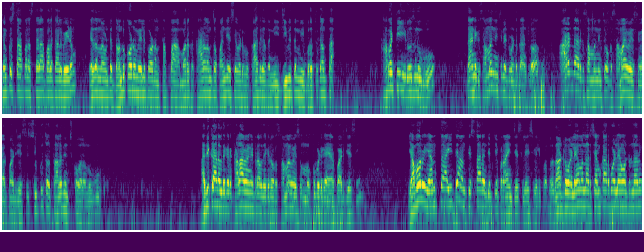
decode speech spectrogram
శంకుస్థాపన స్థిరా పలకాలు వేయడం ఏదన్నా ఉంటే దండుకోవడం వెళ్ళిపోవడం తప్ప మరొక కారణంతో పనిచేసేవాడు కాదు కదా నీ జీవితం నీ బ్రతుకంతా. కాబట్టి ఈరోజు నువ్వు దానికి సంబంధించినటువంటి దాంట్లో ఆర్ఎన్ఆర్కి సంబంధించి ఒక సమావేశం ఏర్పాటు చేసి సిగ్గుతో తలదించుకోవాలి నువ్వు? అధికారుల దగ్గర కళా వెంకటరావు దగ్గర ఒక సమావేశం మొక్కుబడిగా ఏర్పాటు చేసి ఎవరు ఎంత అయితే అంత ఇస్తారని చెప్పి చెప్పి రాయించేసి లేచి వెళ్ళిపోతారు. దాంట్లో వాళ్ళు ఏమన్నారు? శంకార్ వాళ్ళు ఏమంటున్నారు?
